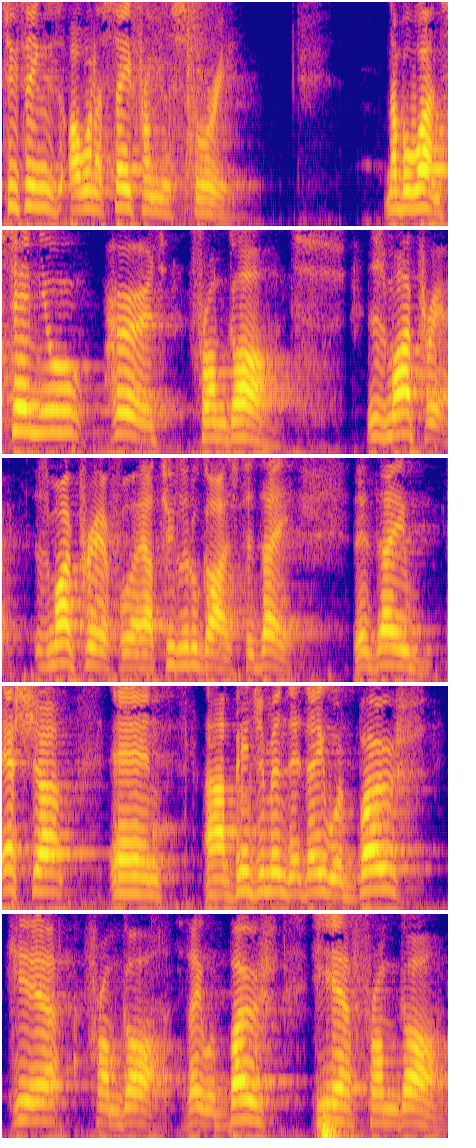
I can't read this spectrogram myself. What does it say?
Two things I want to say from this story. Number one, Samuel heard from God. This is my prayer. This is my prayer for our two little guys today. That they, Asher and uh, Benjamin, that they would both hear from God. They would both hear from God.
